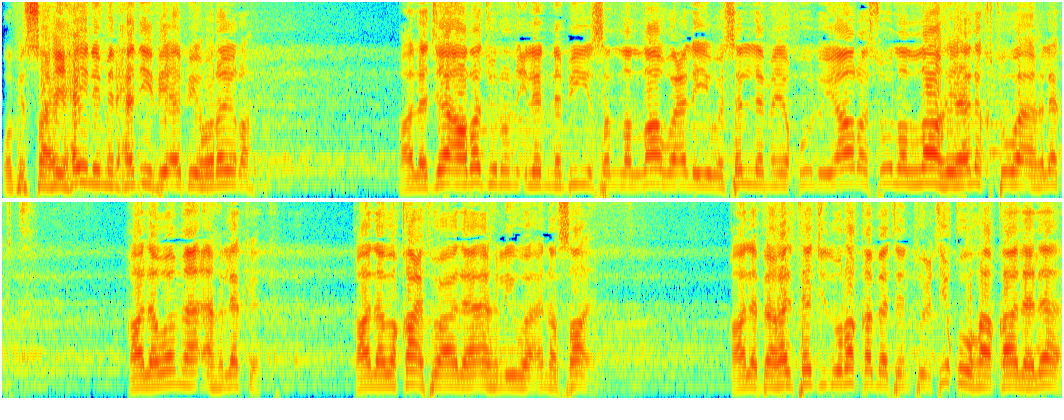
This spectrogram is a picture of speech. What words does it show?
وفي الصحيحين من حديث أبي هريرة قال جاء رجل إلى النبي صلى الله عليه وسلم يقول يا رسول الله هلكت وأهلكت. قال وما أهلكك؟ قال وقعت على أهلي وأنا صائم. قال فهل تجد رقبة تعتقها? قال لا.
